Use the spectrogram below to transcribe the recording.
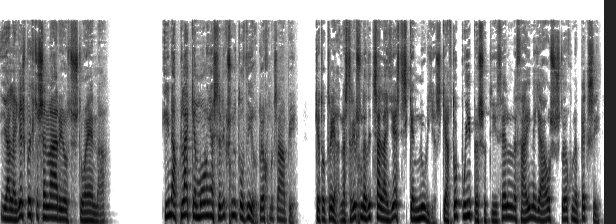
οι αλλαγές που έχει το σενάριο στο 1 είναι απλά και μόνο για να στηρίξουν το 2. Το έχουμε ξαναπεί και το 3. Να στηρίξουν δηλαδή τις αλλαγές τις καινούριες. Και αυτό που είπες ότι θέλουν θα είναι για όσους το έχουν παίξει.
